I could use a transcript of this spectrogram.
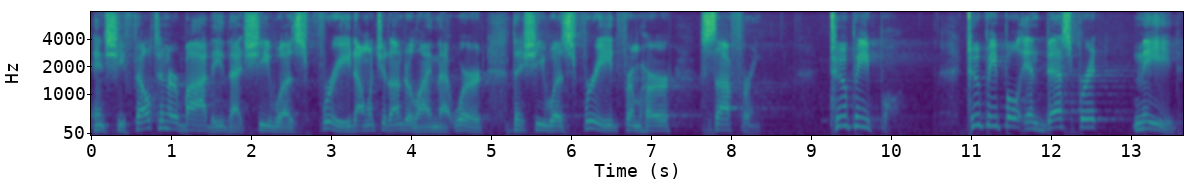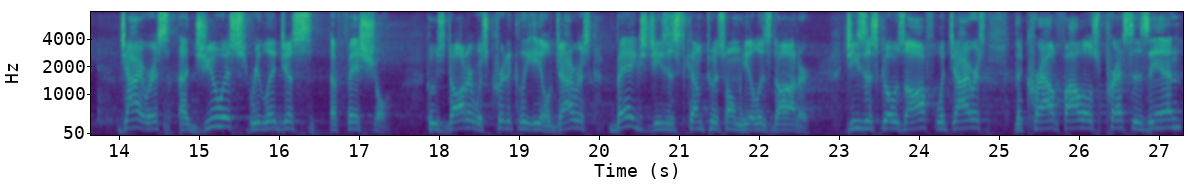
And she felt in her body that she was freed. I want you to underline that word that she was freed from her suffering. Two people, two people in desperate need. Jairus, a Jewish religious official whose daughter was critically ill. Jairus begs Jesus to come to his home, heal his daughter. Jesus goes off with Jairus. The crowd follows, presses in.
